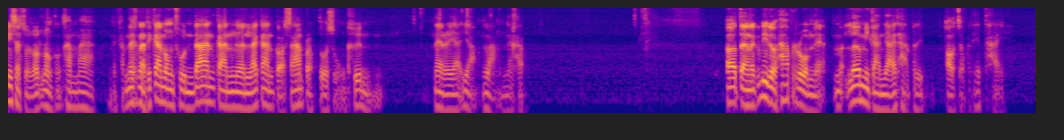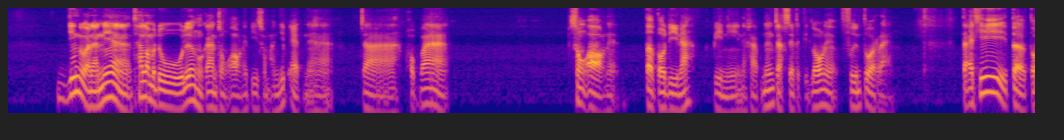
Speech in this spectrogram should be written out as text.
มีสัดส่วนลดลงค่อนข้างมากนะครับในขณะที่การลงทุนด้านการเงินและการก่อสร้างปรับตัวสูงขึ้นในระยะอย่างหลังนะครับเออแต่ในก็ดีโดยภาพรวมเนี่ยเริ่มมีการย้ายฐานผลิตออกจากประเทศไทย ยิ่งไปกว่านั้นเนี่ยถ้าเรามาดูเรื่องของการส่งออกในปี 2021 นะฮะจะพบว่าส่งออกเนี่ยเติบโตดีนะ ปีนี้นะครับ เนื่องจากเศรษฐกิจโลกเนี่ยฟื้นตัวแรง แต่ที่เติบโต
